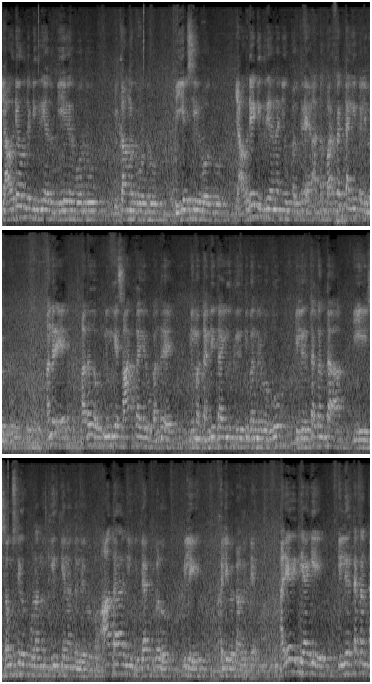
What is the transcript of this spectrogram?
ಯಾವುದೇ ಒಂದು ಡಿಗ್ರಿ ಅದು ಬಿ ಎ ಇರ್ಬೋದು ಬಿ ಕಾಮ್ ಇರ್ಬೋದು ಬಿ ಎಸ್ ಸಿ ಇರ್ಬೋದು ಯಾವುದೇ ಡಿಗ್ರಿಯನ್ನು ನೀವು ಕಲಿತ್ರೆ ಅದನ್ನ ಪರ್ಫೆಕ್ಟಾಗಿ ಕಲಿಬೇಕು. ಅಂದರೆ ಅದು ನಿಮಗೆ ಸಾಕಾಗಿರ್ಬೇಕು ಅಂದರೆ ನಿಮ್ಮ ತಂದೆ ತಾಯಿಗೂ ಕೀರ್ತಿ ಬಂದಿರಬೇಕು. ಇಲ್ಲಿರ್ತಕ್ಕಂಥ ಈ ಸಂಸ್ಥೆಗೂ ಕೂಡ ಕೀರ್ತಿಯನ್ನು ತಂದಿರಬೇಕು. ಆ ಥರ ನೀವು ವಿದ್ಯಾರ್ಥಿಗಳು ಇಲ್ಲಿ ಕಲಿಬೇಕಾಗುತ್ತೆ. ಅದೇ ರೀತಿಯಾಗಿ ಇಲ್ಲಿರ್ತಕ್ಕಂಥ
